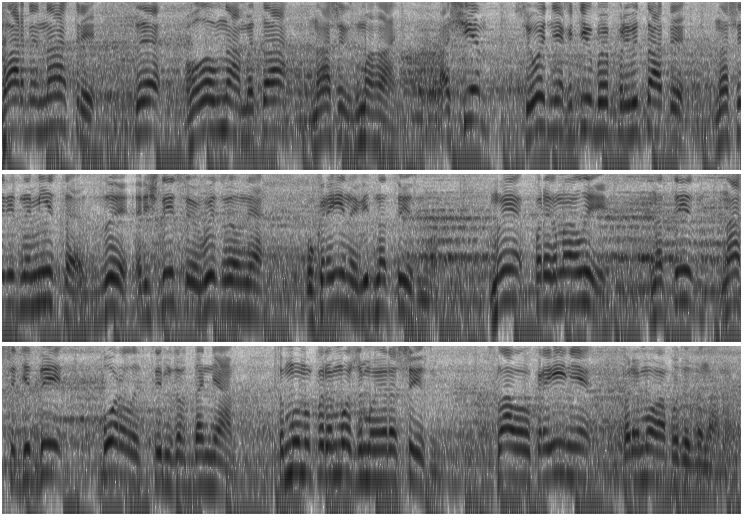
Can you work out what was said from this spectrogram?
Гарний настрій це головна мета наших змагань. А ще сьогодні я хотів би привітати наше рідне місто з річницею визволення України від нацизму. Ми перемогли нацизм, наші діди впоралися з цим завданням. Тому ми переможемо і рашизм. Слава Україні! Перемога буде за нами.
